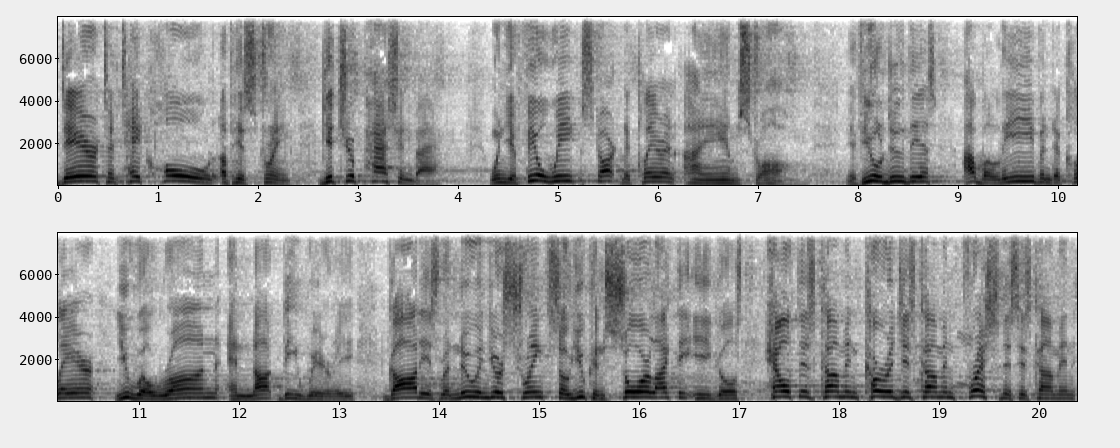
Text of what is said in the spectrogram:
Dare to take hold of His strength. Get your passion back. When you feel weak, start declaring, I am strong. If you'll do this, I believe and declare you will run and not be weary. God is renewing your strength so you can soar like the eagles. Health is coming, courage is coming, freshness is coming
